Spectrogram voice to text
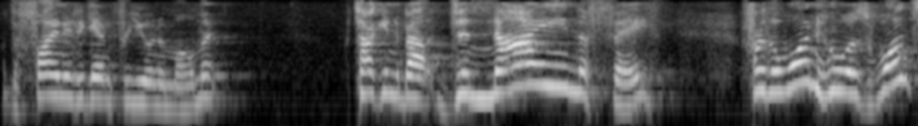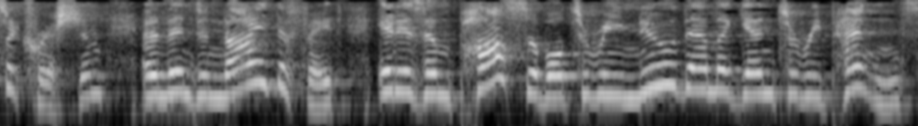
I'll define it again for you in a moment. We're talking about denying the faith. For the one who was once a Christian and then denied the faith, it is impossible to renew them again to repentance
